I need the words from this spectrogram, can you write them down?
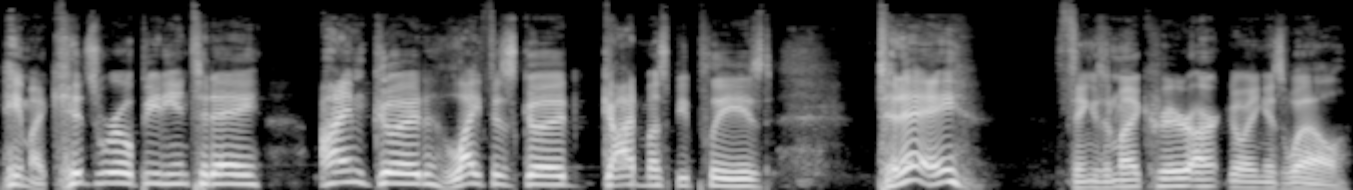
Hey, my kids were obedient today. I'm good. Life is good. God must be pleased. Today, things in my career aren't going as well.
